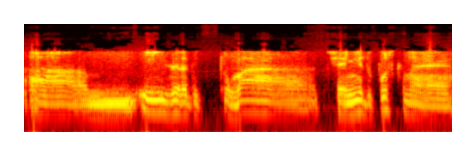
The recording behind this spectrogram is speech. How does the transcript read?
А, и заради това, че ние допускаме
